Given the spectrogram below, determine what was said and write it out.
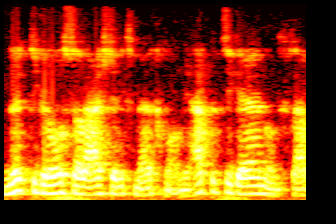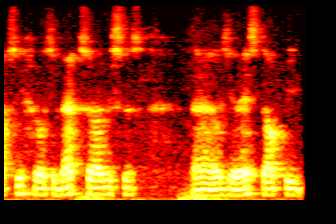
nicht die grossen Alleinstellungsmerkmale. Wir hätten sie gerne und ich glaube sicher unsere Webservices, äh, unsere REST-API,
